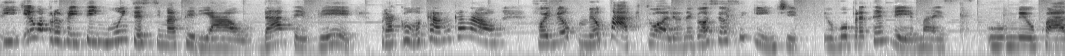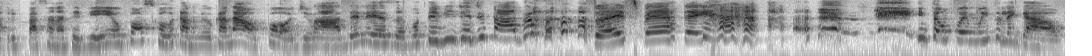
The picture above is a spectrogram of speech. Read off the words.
E eu aproveitei muito esse material da TV para colocar no canal. Foi meu, meu pacto. Olha, o negócio é o seguinte: eu vou para TV, mas o meu quadro que passa na TV, eu posso colocar no meu canal? Pode. Ah, beleza, vou ter vídeo editado. Tu é esperta, hein? então foi muito legal.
